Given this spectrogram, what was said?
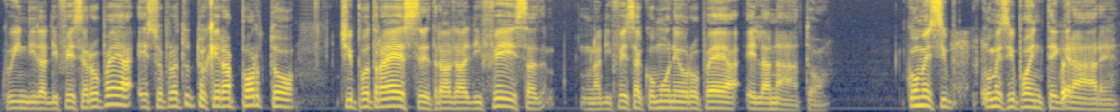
quindi la difesa europea e soprattutto che rapporto ci potrà essere tra la difesa, una difesa comune europea e la Nato? Come si, come si può integrare?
